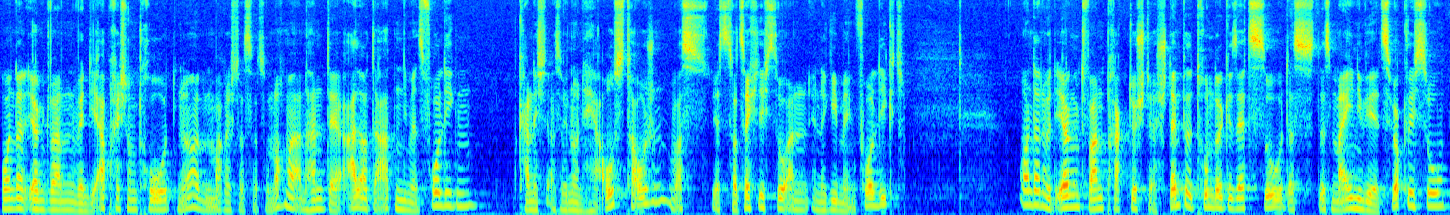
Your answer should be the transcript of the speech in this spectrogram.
Und dann irgendwann, wenn die Abrechnung droht, ja, dann mache ich das also nochmal anhand der aller Daten, die mir jetzt vorliegen. Kann ich also hin und her austauschen, was jetzt tatsächlich so an Energiemengen vorliegt. Und dann wird irgendwann praktisch der Stempel drunter gesetzt, so, das, das meinen wir jetzt wirklich so.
